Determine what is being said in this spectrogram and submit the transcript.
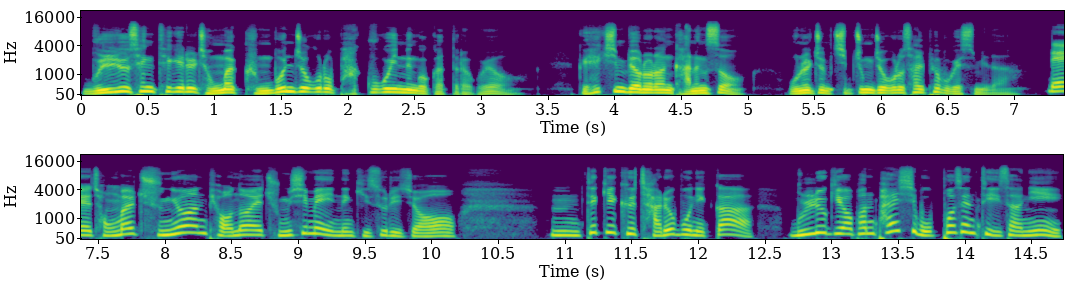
물류 생태계를 정말 근본적으로 바꾸고 있는 것 같더라고요. 그 핵심 변화랑 가능성 오늘 좀 집중적으로 살펴보겠습니다. 네, 정말 중요한 변화의 중심에 있는 기술이죠. 음, 특히 그 자료 보니까 물류 기업 한 85% 이상이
